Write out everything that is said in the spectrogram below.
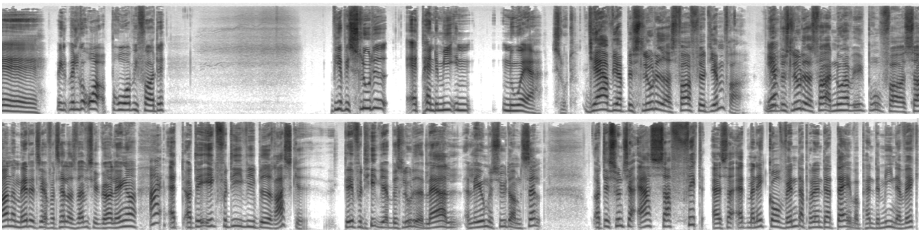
Øh, hvil- hvilke ord bruger vi for det? Vi har besluttet, at pandemien nu er slut. Ja, vi har besluttet os for at flytte hjemmefra. Vi Ja. har besluttet os for, at nu har vi ikke brug for Søren og Mette til at fortælle os, hvad vi skal gøre længere. Ej. At, og det er ikke, fordi vi er blevet raske. Det er, fordi vi har besluttet at lære at- at leve med sygdommen selv. Og det synes jeg er så fedt, altså at man ikke går og venter på den der dag, hvor pandemien er væk.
